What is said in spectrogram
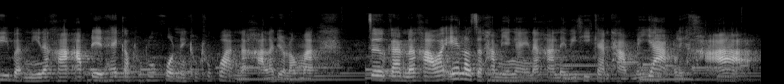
ดีๆแบบนี้นะคะ อัปเดตให้กับทุกๆ คนในทุกๆวันนะคะ แล้วเดี๋ยวเรามาเจอกันนะคะ ว่าเอ๊ะเราจะทำยังไงนะคะ ในวิธีการทำไม่ยากเลยค่ะ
